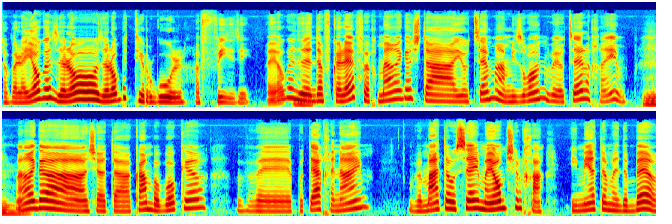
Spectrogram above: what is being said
אבל היוגה זה לא, זה לא בתרגול הפיזי. היוגה mm. זה דווקא להפך, מהרגע שאתה יוצא מהמזרון ויוצא לחיים. Mm. מהרגע שאתה קם בבוקר ופותח עיניים, ומה אתה עושה עם היום שלך? עם מי אתה מדבר?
